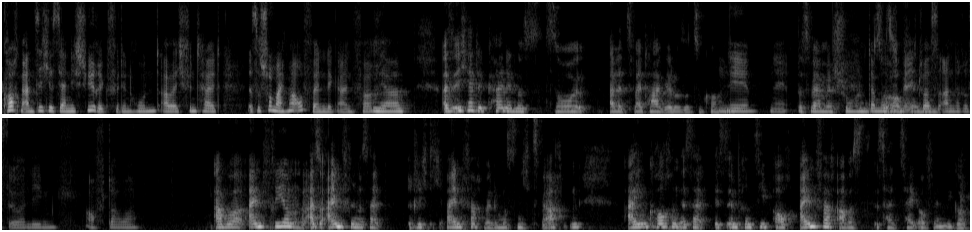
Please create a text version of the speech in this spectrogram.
Kochen an sich ist ja nicht schwierig für den Hund, aber ich finde halt, es ist schon manchmal aufwendig einfach. Ja, also ich hätte keine Lust, so alle zwei Tage oder so zu kochen. Nee, nee. Das wäre mir schon. Da muss ich aufwendig. mir etwas anderes überlegen, auf Dauer. Aber einfrieren und also einfrieren ist halt richtig einfach, weil du musst nichts beachten. Einkochen ist halt ist im Prinzip auch einfach, aber es ist halt zeitaufwendiger.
